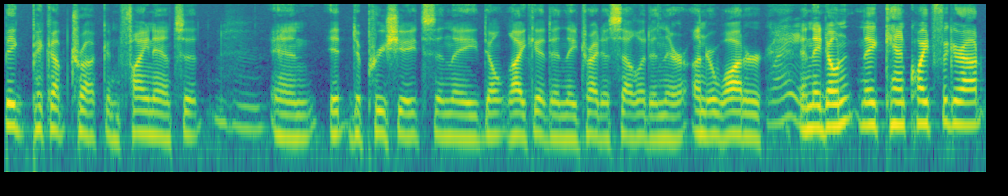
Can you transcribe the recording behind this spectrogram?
big pickup truck and finance it Mm-hmm. and it depreciates and they don't like it and they try to sell it and they're underwater Right. and they don't they can't quite figure out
